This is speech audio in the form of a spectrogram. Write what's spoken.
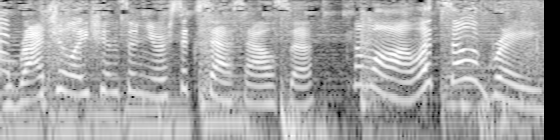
Congratulations on your success, Elsa. Come on, let's celebrate.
